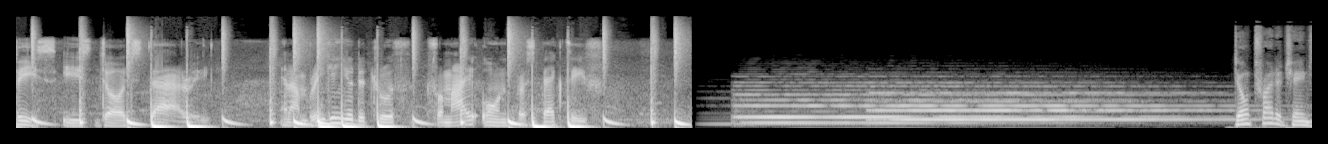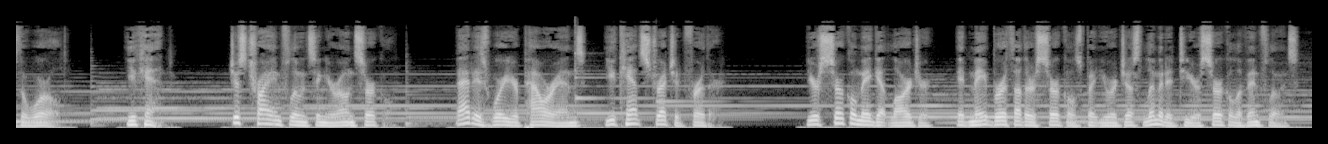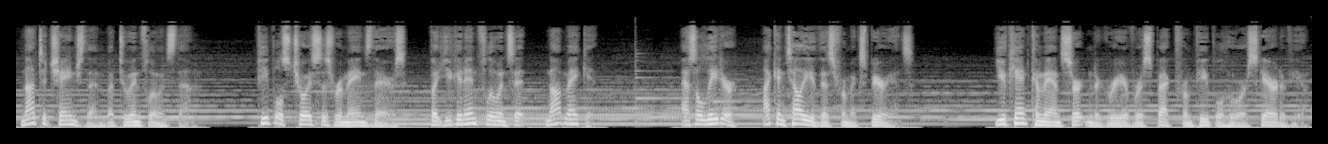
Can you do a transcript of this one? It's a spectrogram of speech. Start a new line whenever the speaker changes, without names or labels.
This is George's Diary, and I'm bringing you the truth from my own perspective.
Don't try to change the world. You can't. Just try influencing your own circle. That is where your power ends, you can't stretch it further. Your circle may get larger, it may birth other circles, but you are just limited to your circle of influence, not to change them but to influence them. People's choices remains theirs, but you can influence it, not make it. As a leader, I can tell you this from experience. You can't command certain degree of respect from people who are scared of you.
